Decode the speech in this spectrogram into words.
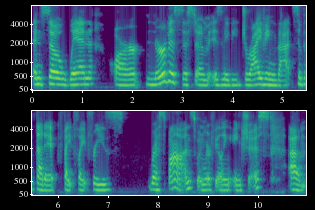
And so when our nervous system is maybe driving that sympathetic fight flight freeze response when we're feeling anxious um,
